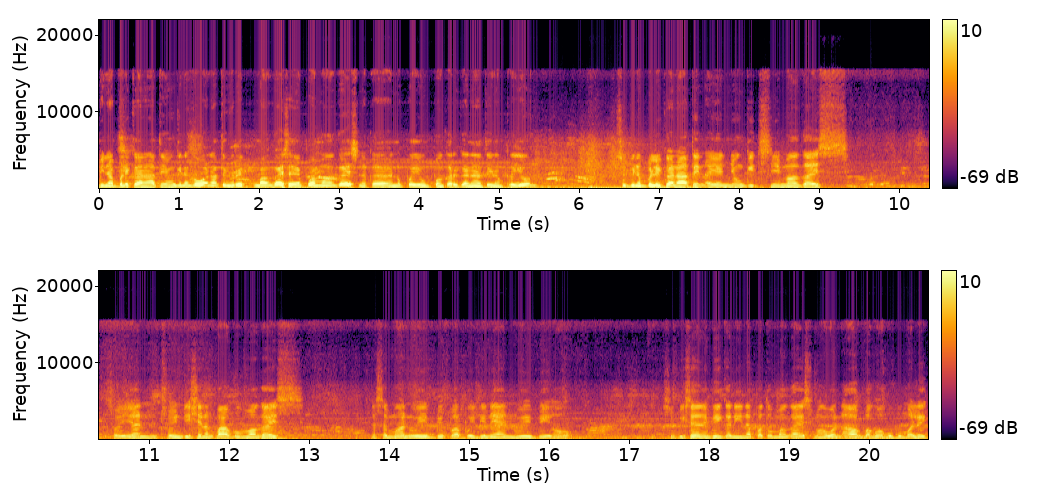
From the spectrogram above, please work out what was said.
binabalikan natin yung ginagawa nating rep mga guys. Ayan pa mga guys. Naka ano pa yung pangkarga natin ng preyon. So binabalikan natin. Ayan yung gauge niya mga guys. So ayan. So hindi siya nagbago mga guys. Nasa mga 9 pa. Pwede na yan. 9 oh. So ibig sabihin kanina pa to mga guys. Mga 1 hour bago ako bumalik.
